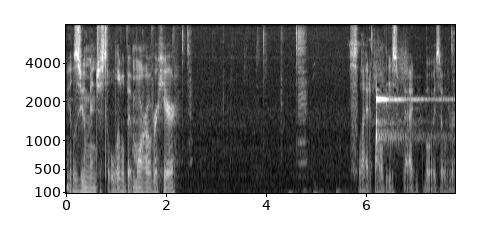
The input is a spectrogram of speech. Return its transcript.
We'll zoom in just a little bit more over here. Slide all these bad boys over.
